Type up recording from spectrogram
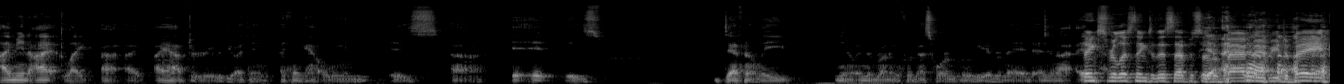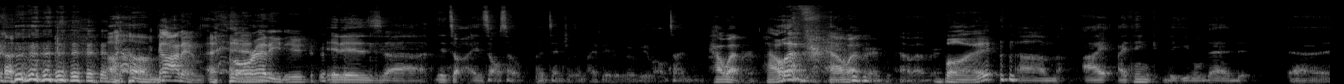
I mean, I like I, I I have to agree with you. I think I think Halloween is uh it, it is definitely you know in the running for best horror movie ever made. And then I Thanks for listening to this episode of Bad Movie Debate. Um, Got him already, dude. it is uh it's it's also potentially my favorite movie of all time. However, However, however, however, but um, I I think The Evil Dead uh,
